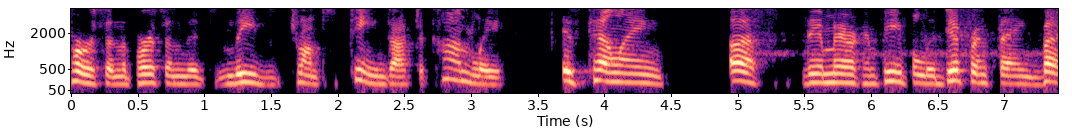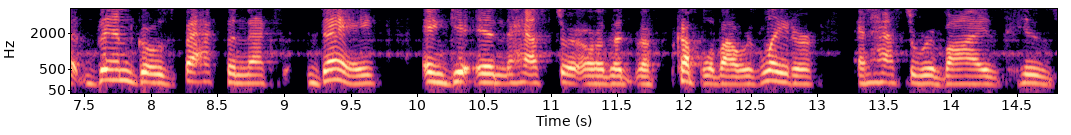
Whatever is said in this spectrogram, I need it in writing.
person, the person that leads Trump's team, Dr. Conley, is telling us, the American people, a different thing, but then goes back the next day and get and has to, or the, a couple of hours later, and has to revise his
